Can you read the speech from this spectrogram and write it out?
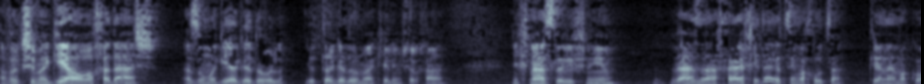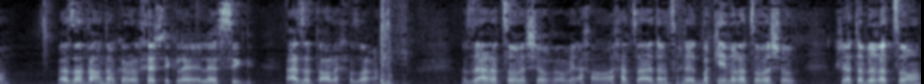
אבל כשמגיע האור החדש, אז הוא מגיע גדול, יותר גדול מהכלים שלך, נכנס לבפנים, ואז החיי היחידה יוצאים החוצה, כי אין להם מקום. ואז עוד פעם אתה מקבל חשק להשיג, ואז אתה הולך חזרה. אז זה הרצו ושוב. רבי נחמן אומר לך, אדם צריך להיות בקיא ברצו ושוב. כשאתה ברצו,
